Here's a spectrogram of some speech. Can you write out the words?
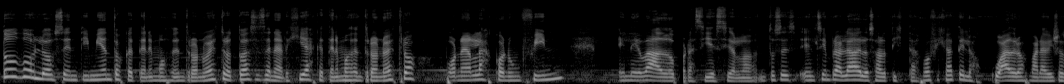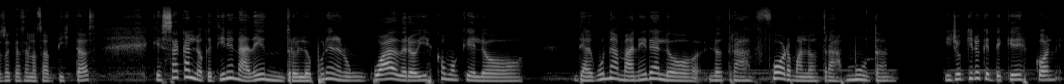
todos los sentimientos que tenemos dentro nuestro, todas esas energías que tenemos dentro nuestro, ponerlas con un fin elevado, por así decirlo. Entonces, él siempre hablaba de los artistas. Vos fíjate los cuadros maravillosos que hacen los artistas, que sacan lo que tienen adentro y lo ponen en un cuadro y es como que lo, de alguna manera lo, lo transforman, lo transmutan. Y yo quiero que te quedes con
